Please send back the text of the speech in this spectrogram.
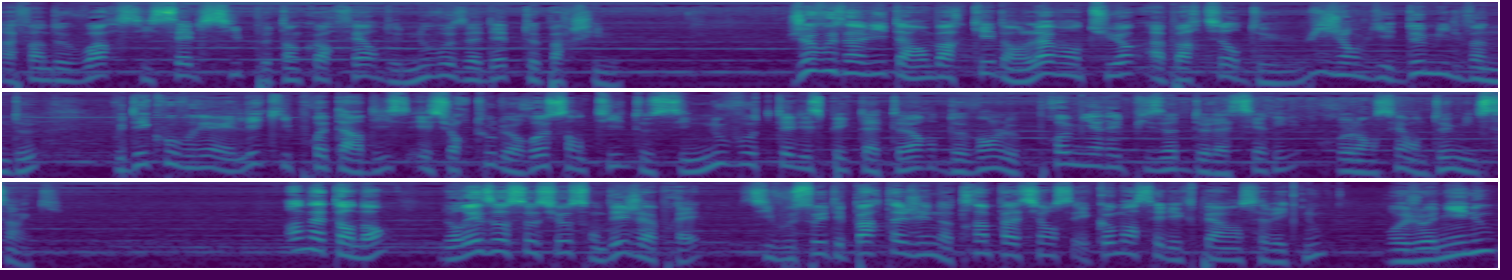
afin de voir si celle-ci peut encore faire de nouveaux adeptes par chez nous. Je vous invite à embarquer dans l'aventure à partir du 8 janvier 2022. Vous découvrirez l'équipe Retardis et surtout le ressenti de ces nouveaux téléspectateurs devant le premier épisode de la série relancé en 2005. En attendant, nos réseaux sociaux sont déjà prêts. Si vous souhaitez partager notre impatience et commencer l'expérience avec nous, rejoignez-nous.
